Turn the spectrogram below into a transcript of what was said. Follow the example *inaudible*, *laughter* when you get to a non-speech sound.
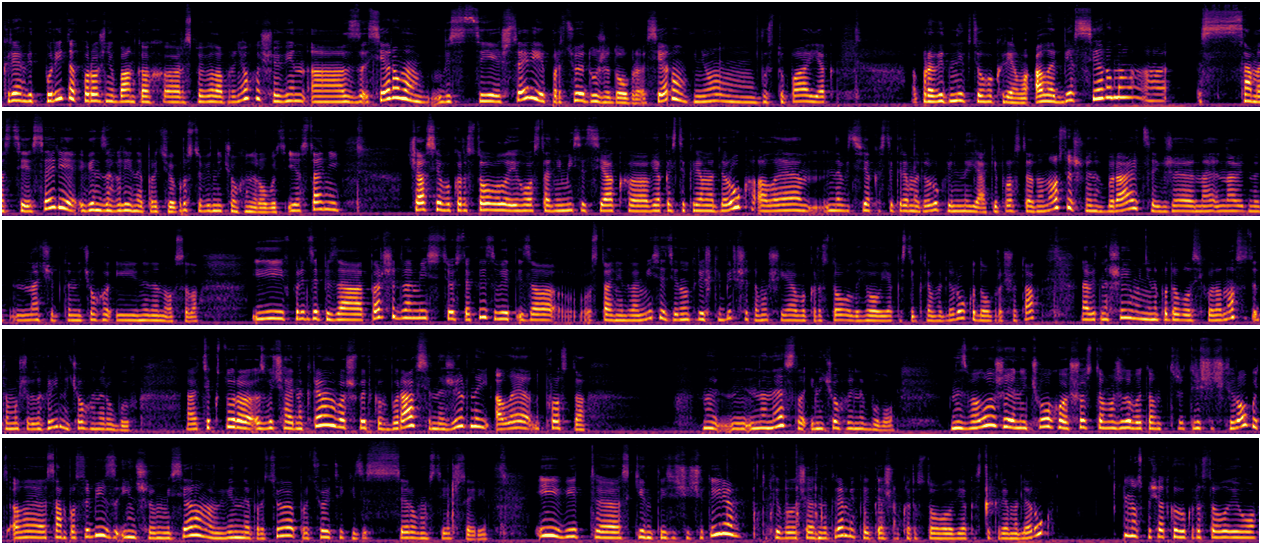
Крем від Purita в порожніх банках е, розповіла про нього, що він з серумом від цієї ж серії працює дуже добре. Серум в ньому виступає як провідник цього крему, але без серума. Саме з цієї серії він взагалі не працює, просто він нічого не робить. І останній час я використовувала його останній місяць як е, в якості крема для рук, але навіть в якості крема для рук він ніякий. Просто наносиш, він вбирається і вже навіть начебто нічого і не наносила. І, в принципі, за перші два місяці ось такий звіт, і за останні два місяці, ну трішки більше, тому що я використовувала його в якості крема для рук, добре, що так. Навіть на шию мені не подобалось його наносити, тому що взагалі нічого не робив. Е, Текстура, звичайно, кремова, швидко вбирався, не жирний, але просто ну, нанесла і нічого і не було. Не зволожує нічого, щось там, можливо, там трішечки робить, але сам по собі з іншими серумами він не працює, працює тільки зі серумом з цієї ж серії. І від е, Skin 1004, такий величезний крем, який теж використовувала в якості крема для рук. Ну, спочатку використовувала його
